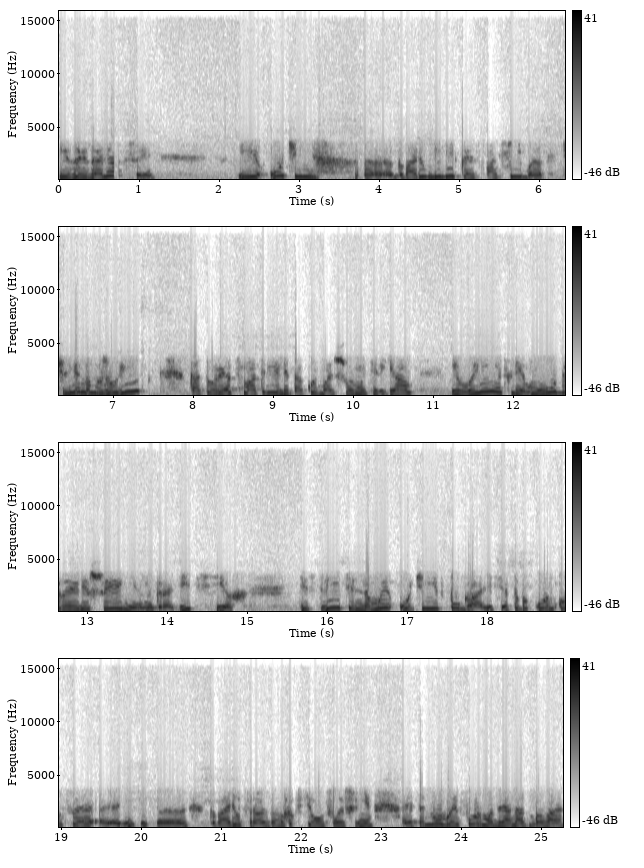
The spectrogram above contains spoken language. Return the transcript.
из-за изоляции – и очень э, говорю великое спасибо членам жюри, которые отсмотрели такой большой материал и вынесли мудрое решение наградить всех. Действительно, мы очень испугались этого конкурса, э, э, говорю сразу во все услышание. Эта новая форма для нас была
